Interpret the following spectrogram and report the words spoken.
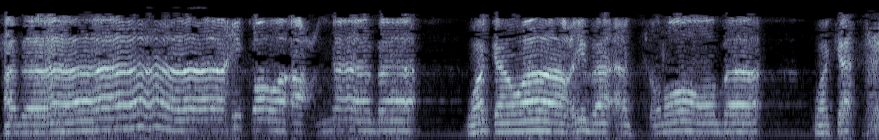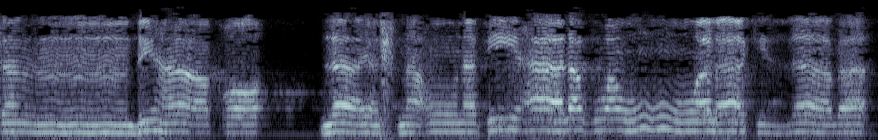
حدائق وأعنابا وكواعب أترابا وكأسا دهاقا. لا يسمعون فيها لغوا ولا كذابا.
